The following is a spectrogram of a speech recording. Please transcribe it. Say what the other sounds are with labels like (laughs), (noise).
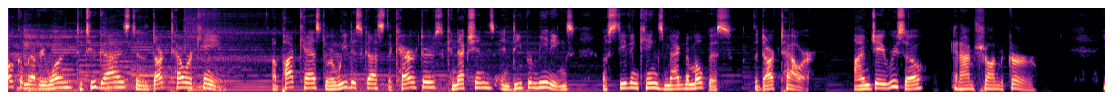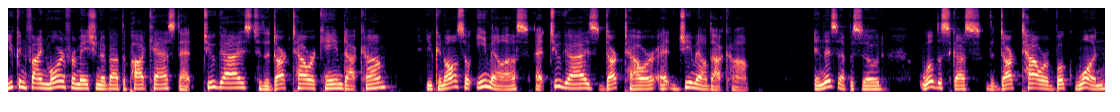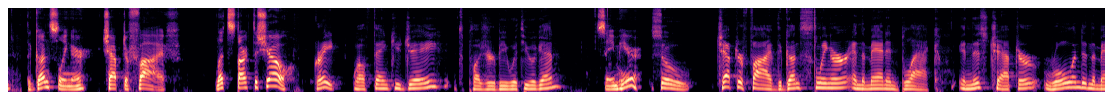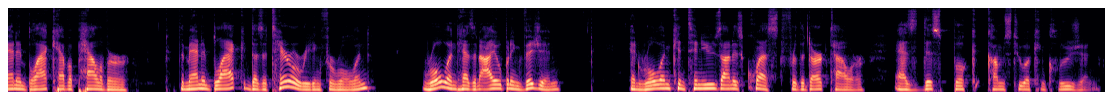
Welcome, everyone, to Two Guys to the Dark Tower Came, a podcast where we discuss the characters, connections, and deeper meanings of Stephen King's magnum opus, The Dark Tower. I'm Jay Russo. And I'm Sean McCurr. You can find more information about the podcast at two guys to the dark tower came.com. You can also email us at two guys dark tower at gmail.com. In this episode, we'll discuss The Dark Tower Book 1, The Gunslinger, Chapter 5. Let's start the show. Great. Well, thank you, Jay. It's a pleasure to be with you again. Same here. So, Chapter 5 The Gunslinger and the Man in Black. In this chapter, Roland and the Man in Black have a palaver. The Man in Black does a tarot reading for Roland. Roland has an eye opening vision, and Roland continues on his quest for the Dark Tower as this book comes to a conclusion.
